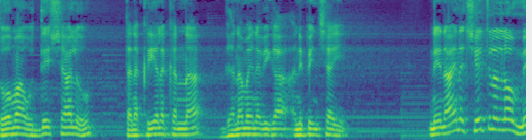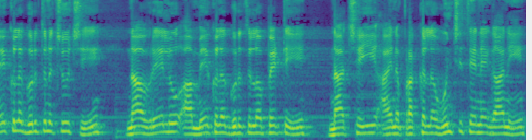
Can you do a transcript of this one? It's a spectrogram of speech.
తోమా ఉద్దేశాలు తన క్రియల కన్నా ఘనమైనవిగా అనిపించాయి. నేనాయన చేతులలో మేకుల గుర్తును చూచి నా వ్రేలు ఆ మేకుల గుర్తులో పెట్టి నా చెయ్యి ఆయన ప్రక్కల్లో ఉంచితేనే గాని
